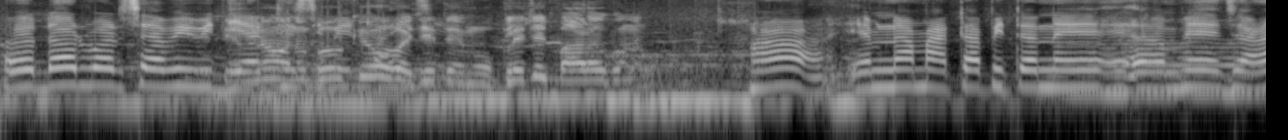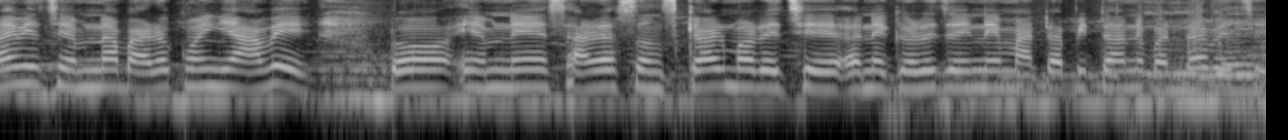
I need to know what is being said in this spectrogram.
હવે દર વર્ષે આવી વિદ્યાર્થી શિબિર કેવો હોય છે? છે. તે મોકલે છે બાળકોને? હા એમના માતા પિતાને અમે જણાવીએ છીએ એમના બાળકો અહીંયા આવે તો એમને સારા સંસ્કાર મળે છે અને ઘરે જઈને માતા પિતાને બતાવે છે.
